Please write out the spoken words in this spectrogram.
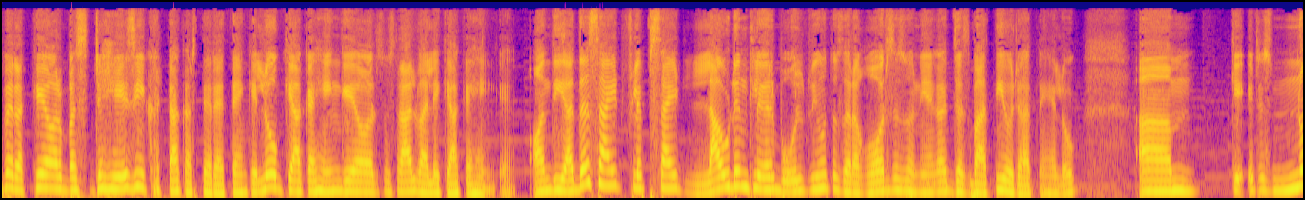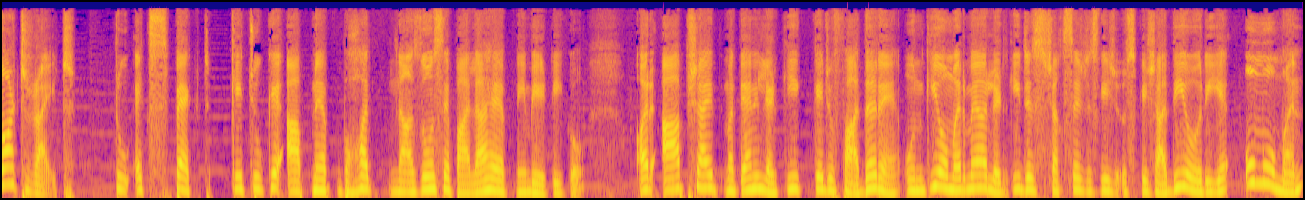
पे रख के और बस जहेज ही इकट्ठा करते रहते हैं कि लोग क्या कहेंगे और ससुराल वाले क्या कहेंगे। On the other side flip side loud and clear बोल रही हूँ तो जरा गौर से सुनिएगा जज्बाती हो जाते हैं लोग um, कि it is not right to expect कि चूँकि आपने बहुत नाजों से पाला है अपनी बेटी को, और आप शायद मत, यानी लड़की के जो फादर हैं, उनकी उम्र में और लड़की जिस शख्स से जिसकी, उसकी शादी हो रही है, उमूमन,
